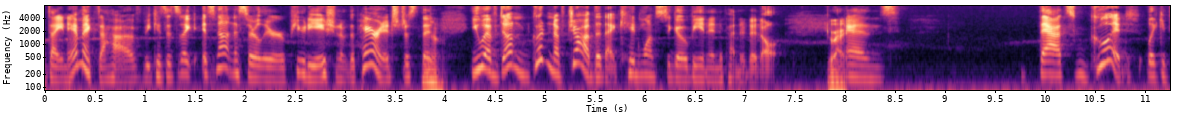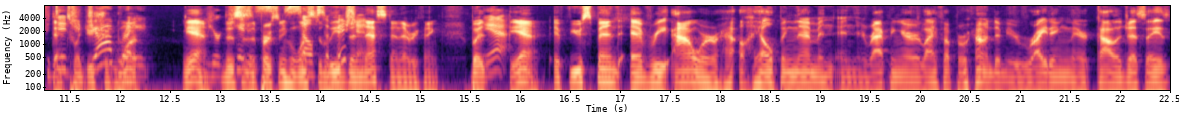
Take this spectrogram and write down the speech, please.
dynamic to have because it's like it's not necessarily a repudiation of the parent it's just that No. you have done good enough job that that kid wants to go be an independent adult right. and that's good like if you That's did what you your job should want. right Yeah, your this is a person who wants to leave the nest and everything. But Yeah. yeah, if you spend every hour helping them and, and wrapping your life up around them, you're writing their college essays,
